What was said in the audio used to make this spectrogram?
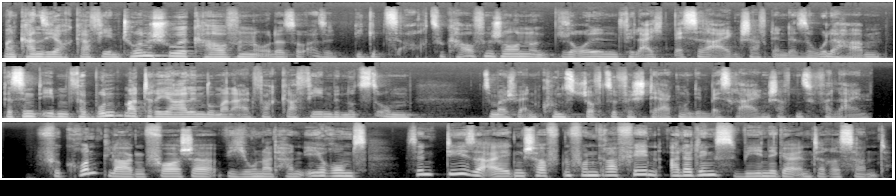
Man kann sich auch Graphen-Turnschuhe kaufen oder so. Also die gibt es auch zu kaufen schon und sollen vielleicht bessere Eigenschaften in der Sohle haben. Das sind eben Verbundmaterialien, wo man einfach Graphen benutzt, um zum Beispiel einen Kunststoff zu verstärken und ihm bessere Eigenschaften zu verleihen. Für Grundlagenforscher wie Jonathan Ehrums sind diese Eigenschaften von Graphen allerdings weniger interessant.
